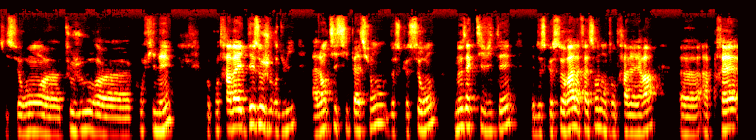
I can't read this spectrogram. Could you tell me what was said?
qui seront toujours confinées. Donc on travaille dès aujourd'hui à l'anticipation de ce que seront nos activités et de ce que sera la façon dont on travaillera après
